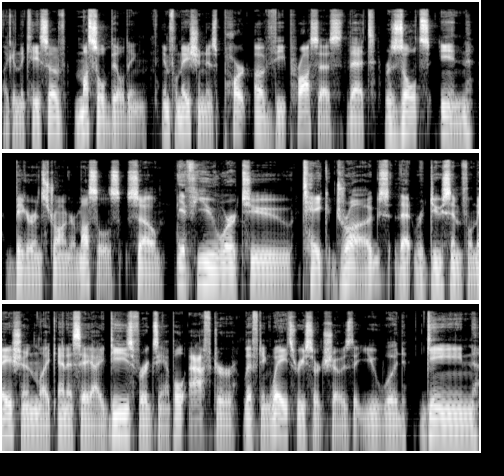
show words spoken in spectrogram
Like in the case of muscle building, inflammation is part of the process that results in bigger and stronger muscles. So, if you were to take drugs that reduce inflammation, like NSAIDs, for example, after lifting weights, research shows that you would gain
